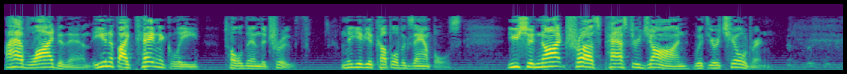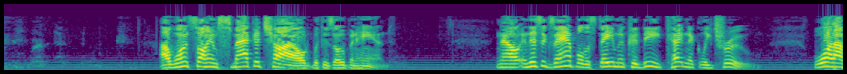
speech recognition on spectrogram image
I have lied to them, even if I technically told them the truth. Let me give you a couple of examples. You should not trust Pastor John with your children. I once saw him smack a child with his open hand. Now, in this example, the statement could be technically true. What I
